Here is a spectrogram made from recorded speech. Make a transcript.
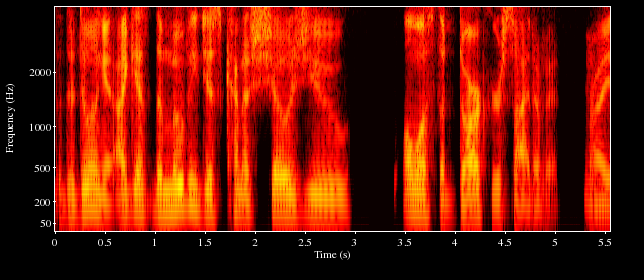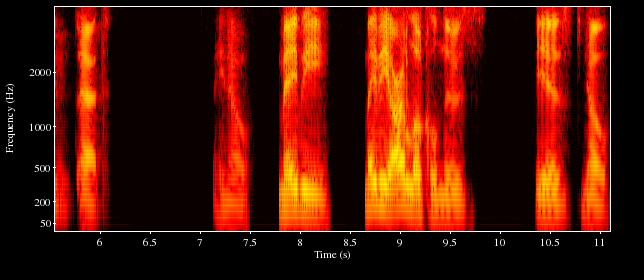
they're doing it. I guess the movie just kind of shows you almost the darker side of it, right? Mm-hmm. That you know, maybe maybe our local news is, you know,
